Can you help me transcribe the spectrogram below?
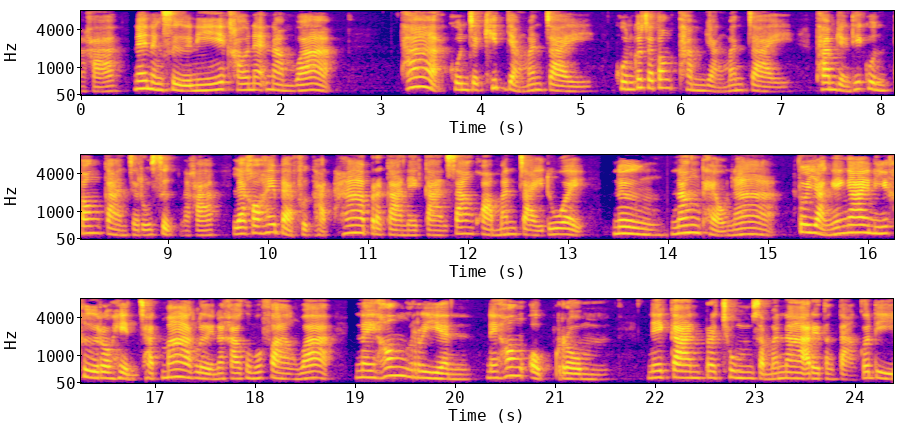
นะคะ ในหนังสือนี้เขาแนะนำว่า ถ้าคุณจะคิดอย่างมั่นใจ คุณก็จะต้องทำอย่างมั่นใจ ทำอย่างที่คุณต้องการจะรู้สึกนะคะ และเขาให้แบบฝึกหัด 5 ประการในการสร้างความมั่นใจด้วย 1. นั่งแถวหน้า ตัวอย่างง่ายๆ นี้คือเราเห็นชัดมากเลยนะคะ คุณผู้ฟังว่า ในห้องเรียน ในห้องอบรม ในการประชุมสัมมนาอะไรต่างๆ ก็ดี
